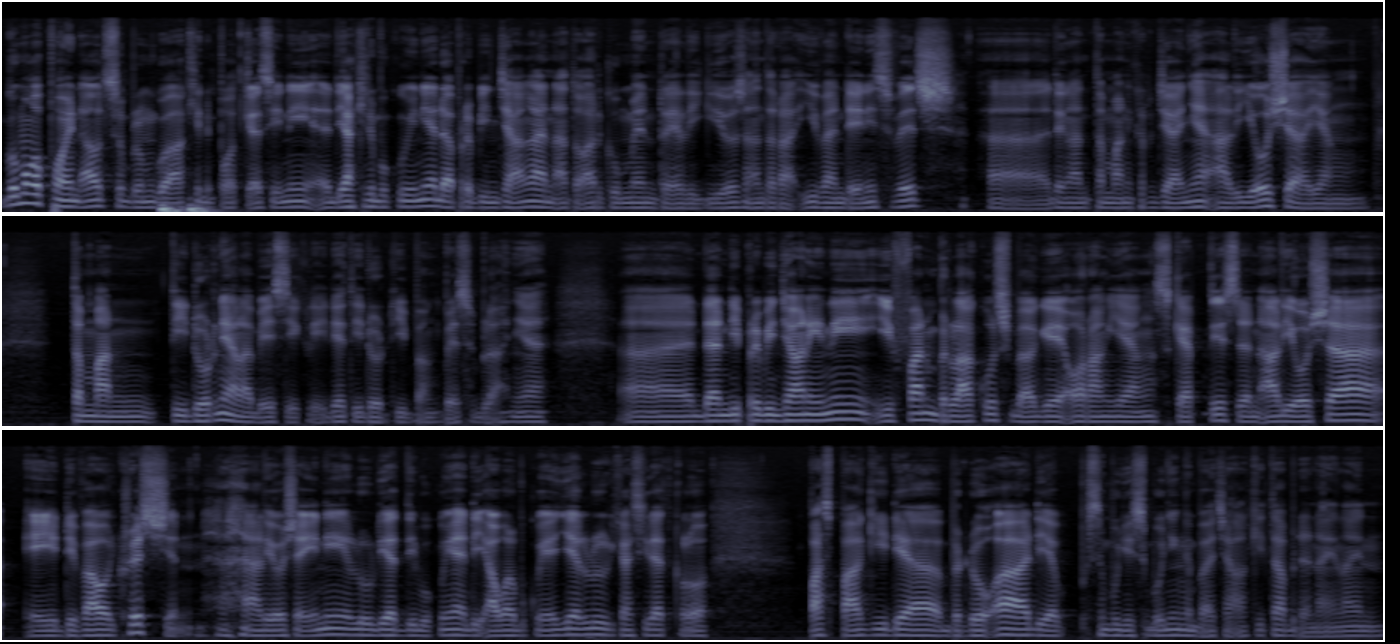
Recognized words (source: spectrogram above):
Gue mau point out sebelum gue akhiri podcast ini, eh, di akhir buku ini ada perbincangan atau argumen religius antara Ivan Denisovich uh, dengan teman kerjanya Alyosha yang teman tidurnya lah basically. Dia tidur di bangku sebelahnya. Uh, dan di perbincangan ini Ivan berlaku sebagai orang yang skeptis dan Alyosha a devout Christian. Alyosha ini lu lihat di bukunya di awal bukunya aja lu dikasih lihat kalau pas pagi dia berdoa, dia sembunyi-sembunyi ngebaca Alkitab dan lain-lain.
